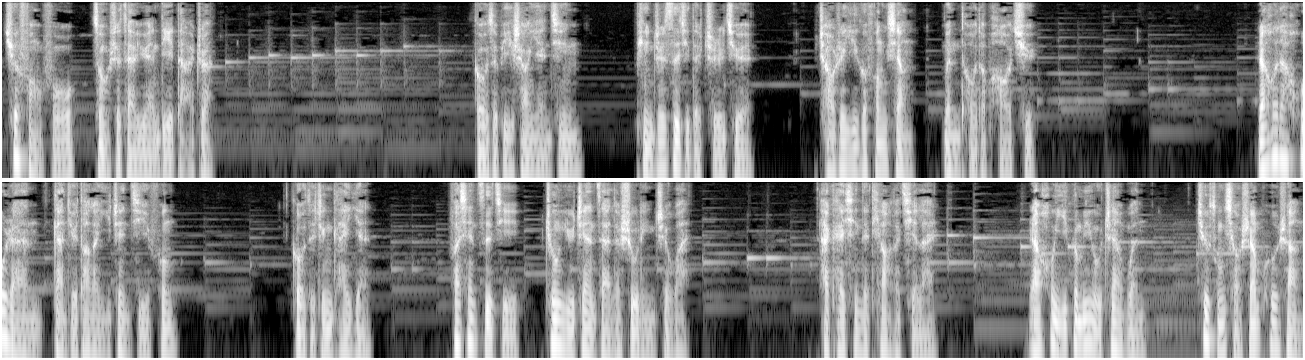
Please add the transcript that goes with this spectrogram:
却仿佛总是在原地打转。狗子闭上眼睛，凭着自己的直觉，朝着一个方向闷头的跑去。然后他忽然感觉到了一阵疾风。狗子睁开眼，发现自己终于站在了树林之外。他开心的跳了起来，然后一个没有站稳，就从小山坡上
